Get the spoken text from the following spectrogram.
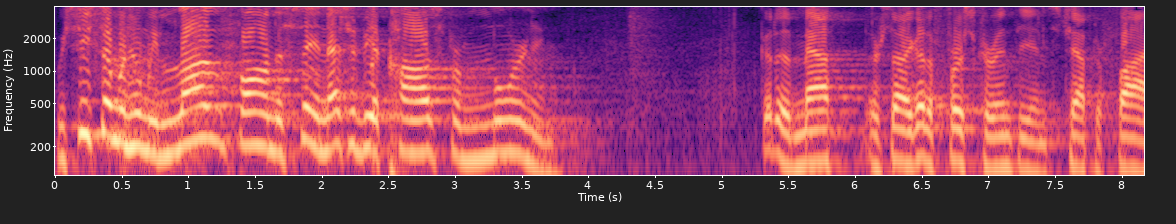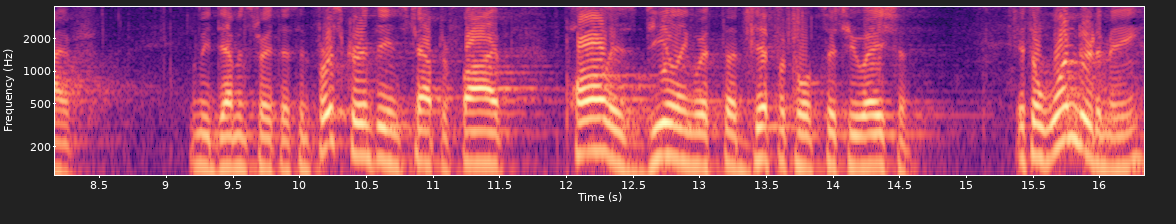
We see someone whom we love fall into sin. That should be a cause for mourning. Go to math, or sorry, go to 1 Corinthians chapter 5. Let me demonstrate this. In 1 Corinthians chapter 5, Paul is dealing with a difficult situation. It's a wonder to me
